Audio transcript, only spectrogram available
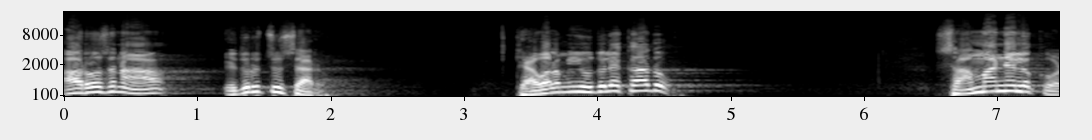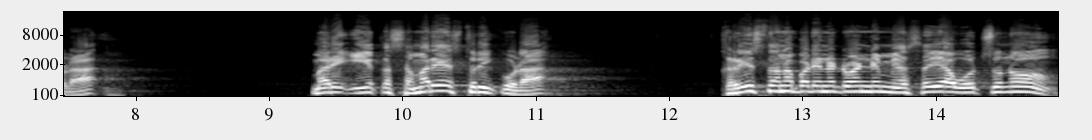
ఆ రోజున ఎదురు చూశారు. కేవలం ఈ యూదులే కాదు. సామాన్యులు కూడా మరి ఈ యొక్క సమరే స్త్రీ కూడా క్రీస్తనబడినటువంటి మెస్సయ్య వచ్చును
